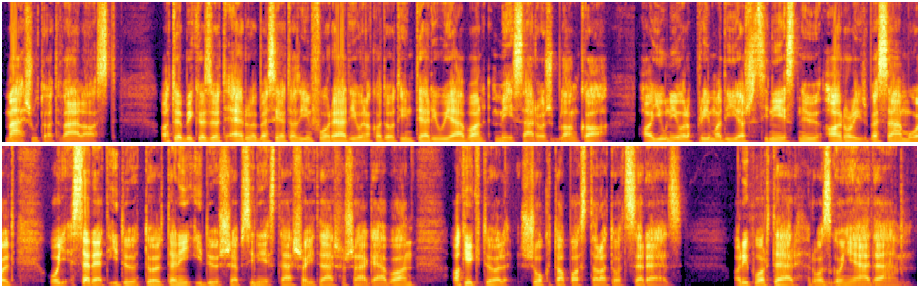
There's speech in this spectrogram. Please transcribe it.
más utat választ. A többi között erről beszélt az Inforádiónak adott interjújában Mészáros Blanka. A junior prima díjas színésznő arról is beszámolt, hogy szeret időt tölteni idősebb színésztársai társaságában, akiktől sok tapasztalatot szerez. A riporter Rozgonyi Ádám.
